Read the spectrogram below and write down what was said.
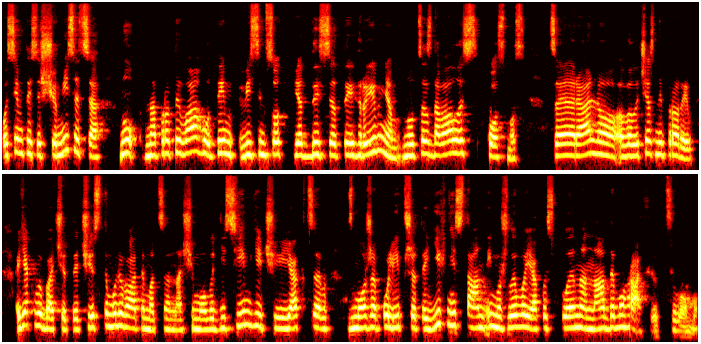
по 7 тисяч щомісяця. Ну на противагу тим 850 гривням. Ну це здавалось космос. Це реально величезний прорив. Як ви бачите, чи стимулюватиме це наші молоді сім'ї, чи як це зможе поліпшити їхній стан і можливо якось вплине на демографію в цілому?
